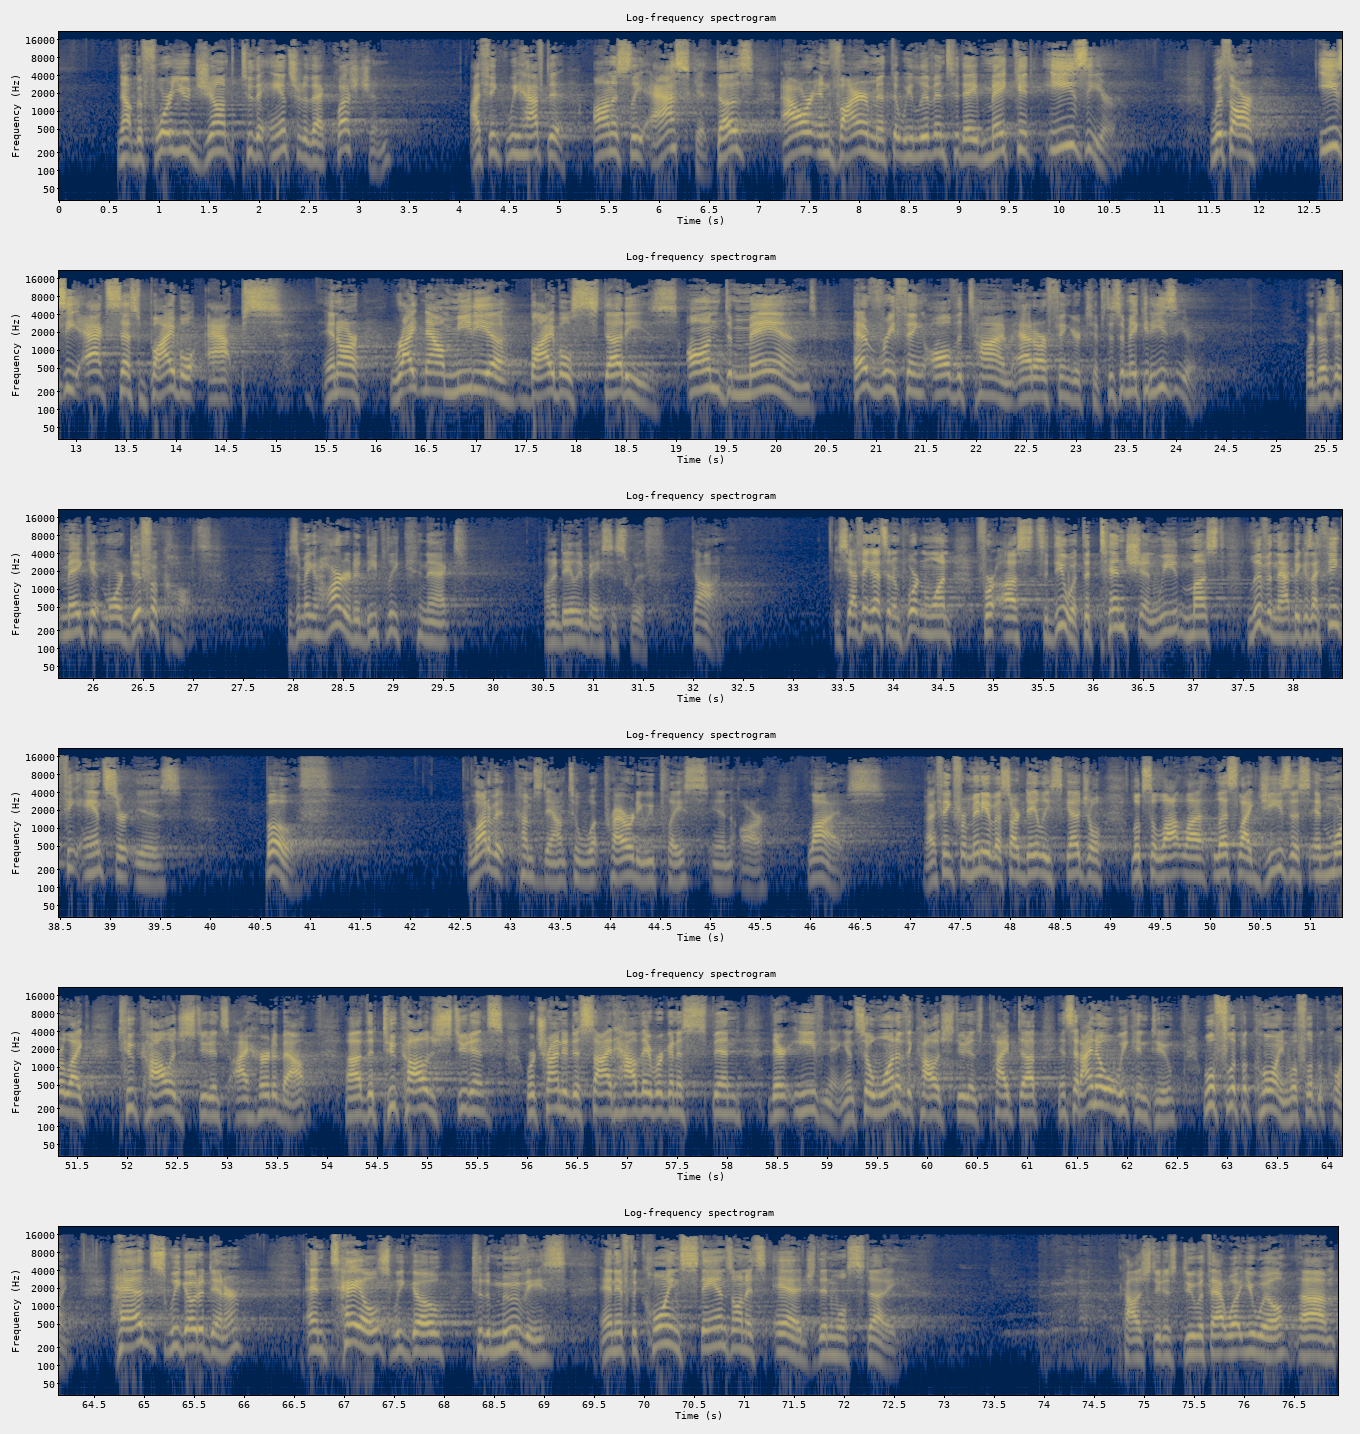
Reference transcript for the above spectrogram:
Now, before you jump to the answer to that question, I think we have to honestly ask it Does our environment that we live in today make it easier with our easy access Bible apps and our right now media Bible studies on demand, everything all the time at our fingertips? Does it make it easier? Or does it make it more difficult? Does it make it harder to deeply connect on a daily basis with God? You see, I think that's an important one for us to deal with. The tension, we must live in that because I think the answer is both. A lot of it comes down to what priority we place in our lives. I think for many of us, our daily schedule looks a lot less like Jesus and more like two college students I heard about. Uh, the two college students were trying to decide how they were going to spend their evening. And so one of the college students piped up and said, I know what we can do. We'll flip a coin. We'll flip a coin. Heads, we go to dinner, and tails, we go to the movies And if the coin stands on its edge, then we'll study. College students, do with that what you will. Um,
